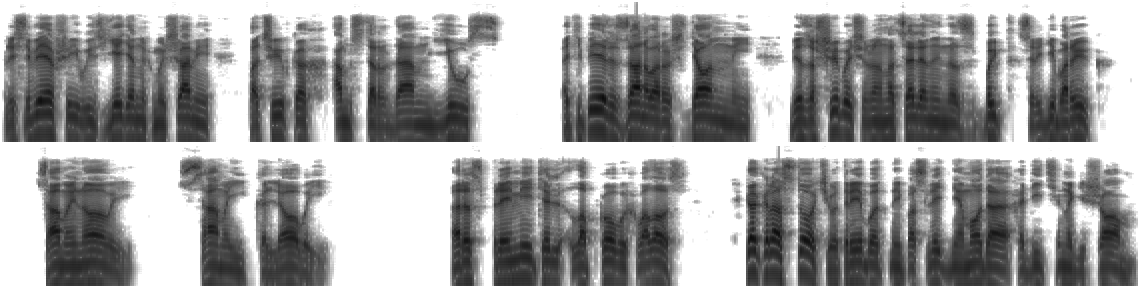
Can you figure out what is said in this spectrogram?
плесневевший в изъеденных мышами подшивках Амстердам Ньюс, а теперь заново рожденный, безошибочно нацеленный на сбыт среди барыг, самый новый, самый клевый. Распрямитель лобковых волос — как раз то, чего требует наипоследняя мода ходить нагишом.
